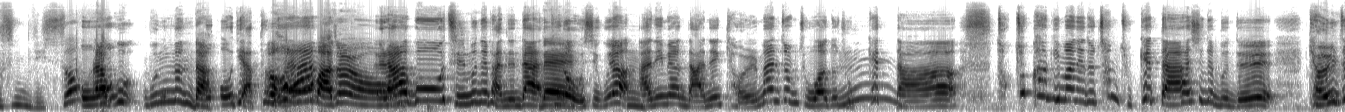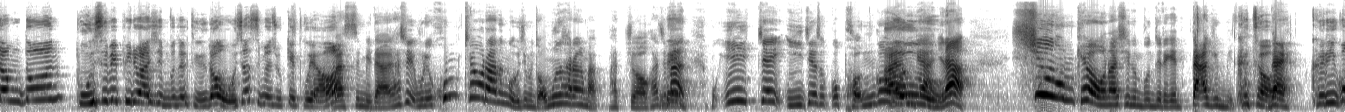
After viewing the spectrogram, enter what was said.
무슨 일 있어? 어? 라고 묻는다. 어, 디 아픈 어, 거야? 맞아요. 라고 질문을 받는다 네. 들어오시고요. 음. 아니면 나는 결만 좀 좋아도 좋겠다. 촉촉하기만 해도 참 좋겠다 하시는 분들 결 정도는 보습이 필요하신 분들 들어오셨으면 좋겠고요. 맞습니다. 사실 우리 홈케어라는 거 요즘에 너무나 사랑을 받- 받죠. 하지만 네. 뭐 일제, 이제 섞고 번거로운 아유. 게 아니라 쉬운 홈케어 원하시는 분들에겐 딱입니다. 그쵸? 네. 그리고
